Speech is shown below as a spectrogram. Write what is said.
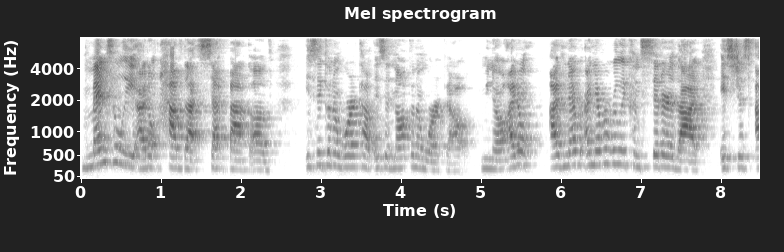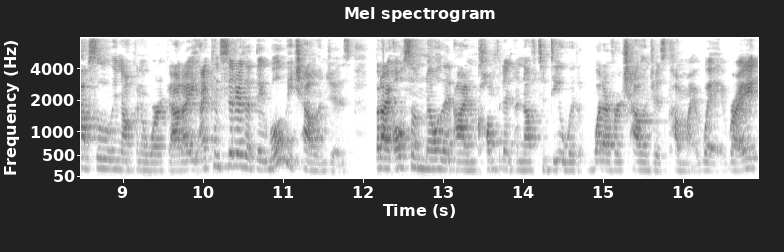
mentally, I don't have that setback of, is it going to work out? Is it not going to work out? You know, I don't, I've never, I never really consider that it's just absolutely not going to work out. I, I consider that they will be challenges, but I also know that I'm confident enough to deal with whatever challenges come my way, right?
